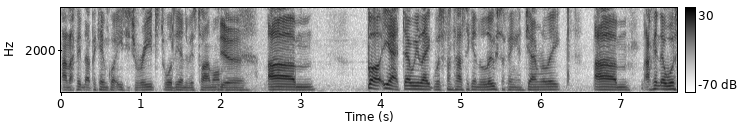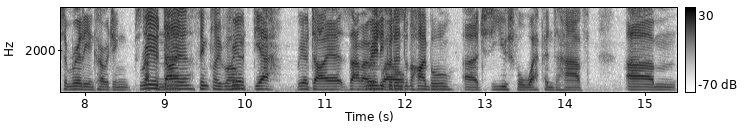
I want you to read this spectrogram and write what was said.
and I think that became quite easy to read towards the end of his time on. Yeah. Um, but yeah, Dewi Lake was fantastic in the loose. I think generally, um, I think there was some really encouraging stuff Rio in there. Dyer, I think, played well. Rio, yeah, Rio Dyer, Zamo really well. good under the high ball. uh, just a useful weapon to have. Um,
